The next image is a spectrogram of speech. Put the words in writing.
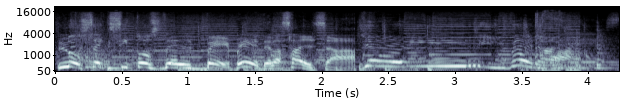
Los éxitos del bebé de la salsa, Jerry Rivera.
